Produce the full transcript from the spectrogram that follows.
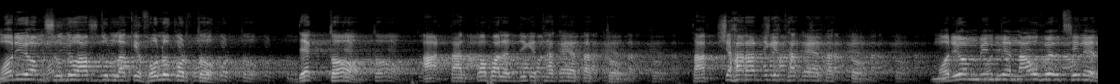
মরিয়ম শুধু আব্দুল্লাহকে ফলো করত, দেখত আর তার কপালের দিকে থাকায়া থাকতো, তার চেহারার দিকে থাকায়া থাকতো। মরিয়ম বিনতে নাউফেল ছিলেন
